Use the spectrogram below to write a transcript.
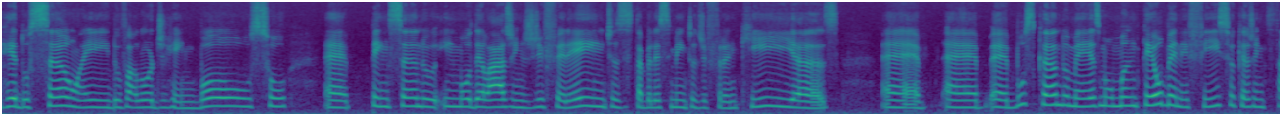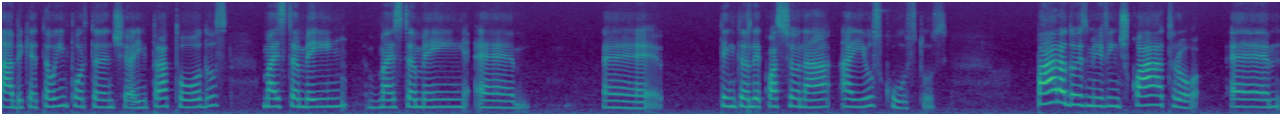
redução aí do valor de reembolso, é, pensando em modelagens diferentes, estabelecimento de franquias, é, é, é, buscando mesmo manter o benefício que a gente sabe que é tão importante aí para todos, mas também, mas também é, é, tentando equacionar aí os custos. Para 2024, é,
